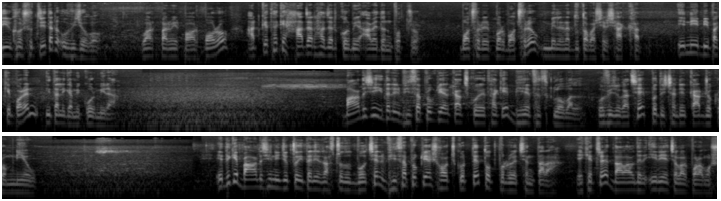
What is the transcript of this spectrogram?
দীর্ঘসূত্রিতার অভিযোগও। ওয়ার্ক পারমিট পাওয়ার পরও আটকে থাকে হাজার হাজার কর্মীর আবেদনপত্র। বছরের পর বছরেও মেলে না দূতাবাসের সাক্ষাৎ। এ নিয়ে বিপাকে পড়েন ইতালিগামী কর্মীরা। বাংলাদেশে ইতালির ভিসা প্রক্রিয়ার কাজ করে থাকে ভিএফএস গ্লোবাল। অভিযোগ আছে, প্রতিষ্ঠানটির কার্যক্রম নিয়েও। এদিকে বাংলাদেশে নিযুক্ত ইতালির রাষ্ট্রদূত বলছেন ভিসা প্রক্রিয়া সহজ করতে তৎপর রয়েছেন তারা। এক্ষেত্রে দালালদের এড়িয়ে চলার পরামর্শ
